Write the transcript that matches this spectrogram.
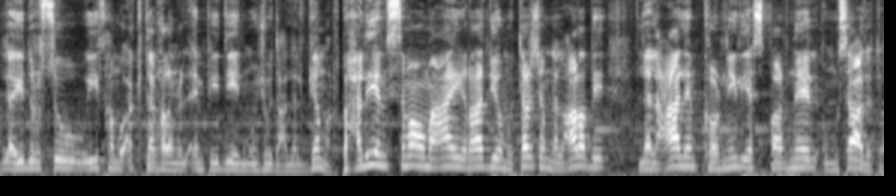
ليدرسوه ويفهموا أكثر هرم ال MPD الموجود على القمر. فحاليا استمعوا معي راديو مترجم للعربي للعالم كورنيليوس بارنيل ومساعدته.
